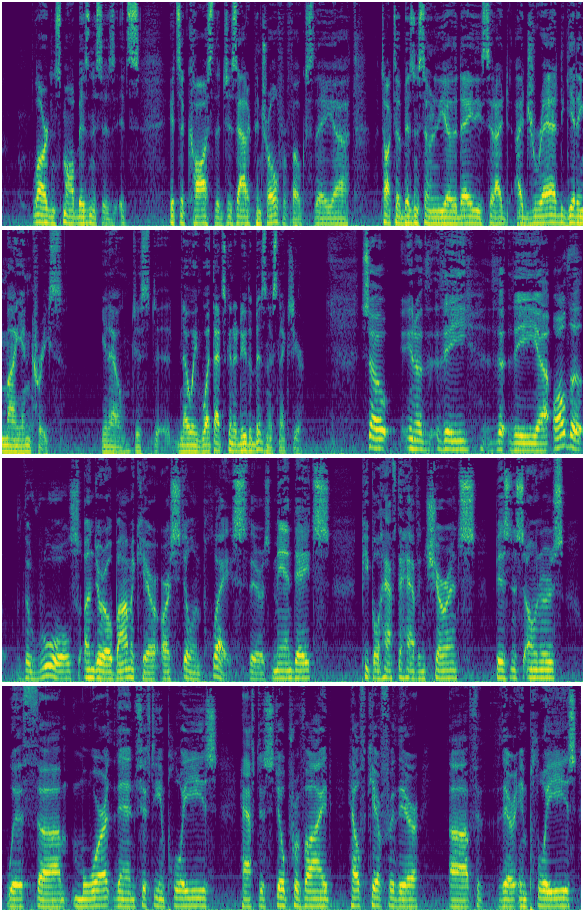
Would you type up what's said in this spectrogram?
large and small businesses. It's it's a cost that's just out of control for folks. They uh, I talked to a business owner the other day. He said, "I, I dread getting my increase." you know, just uh, knowing what that's going to do to the business next year. So you know the the the uh, all the the rules under Obamacare are still in place. There's mandates. People have to have insurance. Business owners with um, more than 50 employees have to still provide health care for their uh, for their employees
